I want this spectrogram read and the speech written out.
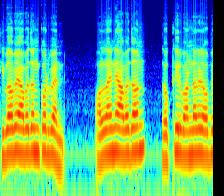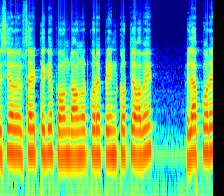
কীভাবে আবেদন করবেন? অনলাইনে আবেদন, লক্ষ্মীর ভাণ্ডারের অফিসিয়াল ওয়েবসাইট থেকে ফর্ম ডাউনলোড করে প্রিন্ট করতে হবে। ফিল আপ করে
